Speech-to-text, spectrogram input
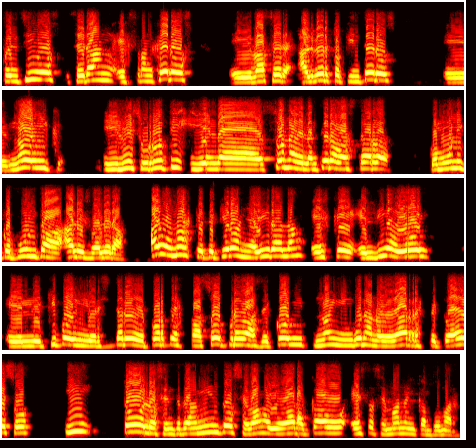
ofensivos serán extranjeros, eh, va a ser Alberto Quinteros, eh, Novik y Luis Urruti, y en la zona delantera va a estar como único punta Alex Valera. Algo más que te quiero añadir, Alan, es que el día de hoy el equipo universitario de deportes pasó pruebas de COVID, no hay ninguna novedad respecto a eso, y todos los entrenamientos se van a llevar a cabo esta semana en Campomar.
